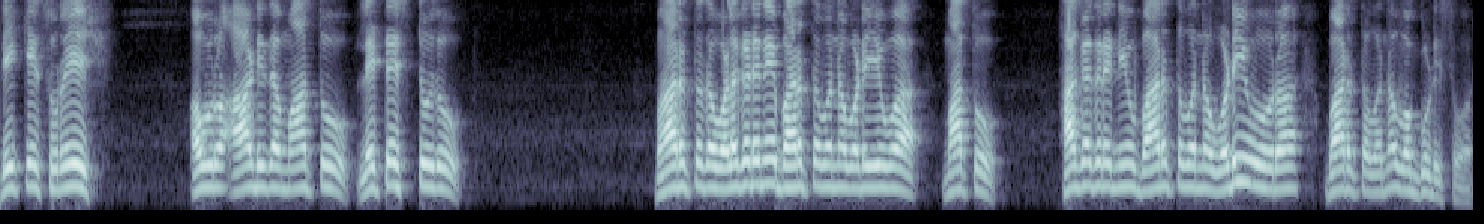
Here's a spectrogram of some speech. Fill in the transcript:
D K Suresh ಅವರು ಆಡಿದ ಮಾತು ಲೇಟೆಸ್ಟುದು ಭಾರತದ ಒಳಗಡೆನೇ ಭಾರತವನ್ನು ಒಡೆಯುವ ಮಾತು. ಹಾಗಾದರೆ ನೀವು ಭಾರತವನ್ನು ಒಡೆಯುವವರ, ಭಾರತವನ್ನು ಒಗ್ಗೂಡಿಸುವವರ?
